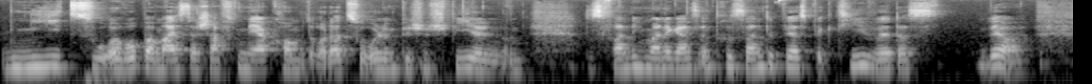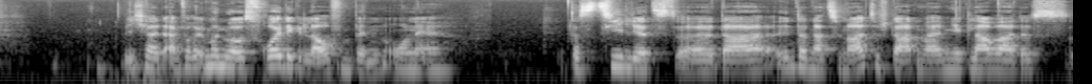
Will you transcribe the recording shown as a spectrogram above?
nie zu Europameisterschaften mehr kommt oder zu Olympischen Spielen. Und das fand ich mal eine ganz interessante Perspektive dass ja, ich halt einfach immer nur aus Freude gelaufen bin, ohne das Ziel jetzt äh, da international zu starten, weil mir klar war, dass,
